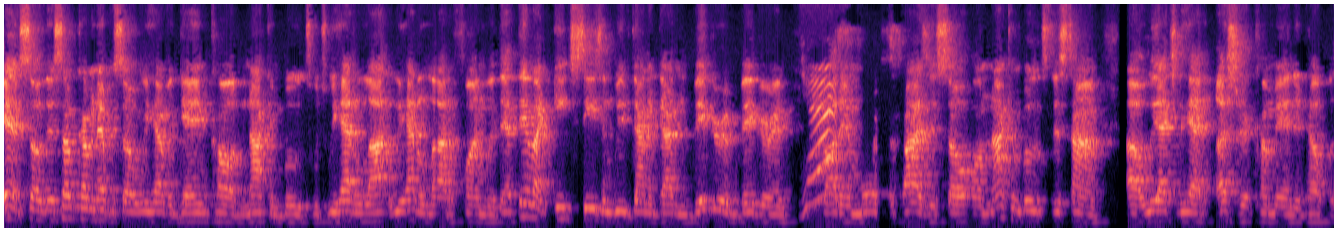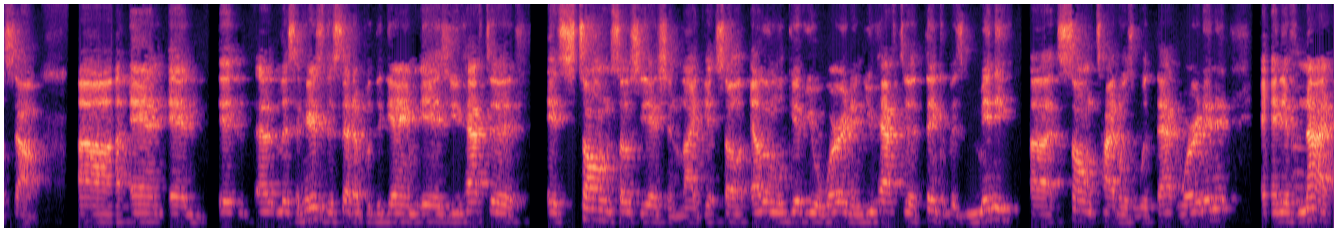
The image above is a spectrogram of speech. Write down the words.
Yeah, so this upcoming episode, we have a game called Knocking Boots, which we had a lot. We had a lot of fun with. I feel like each season we've kind of gotten bigger and bigger and brought in more surprises. So on Knocking Boots this time, uh, we actually had Usher come in and help us out. Uh, and and it, uh, listen, here's the setup of the game: is you have to it's song association. Like it, so Ellen will give you a word, and you have to think of as many uh, song titles with that word in it. And if not,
